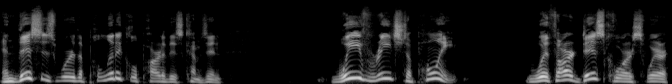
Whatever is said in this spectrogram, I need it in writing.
And this is where the political part of this comes in we've reached a point with our discourse where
